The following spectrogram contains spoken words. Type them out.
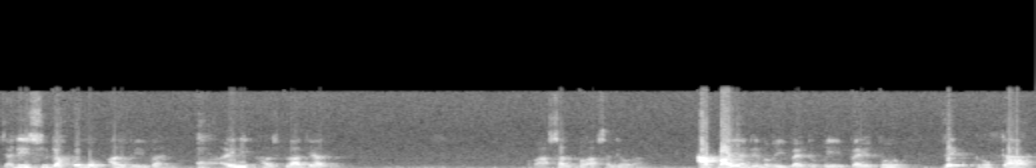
Jadi sudah umum al-ghibah. Nah, ini harus berhati-hati. Rasan merasanya orang. Apa yang dia ghibah itu? Ghibah itu zikruka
